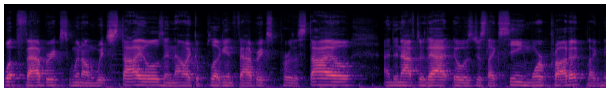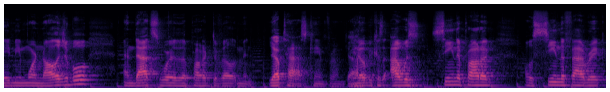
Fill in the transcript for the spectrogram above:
what fabrics went on which styles, and now I could plug in fabrics per the style. And then after that, it was just like seeing more product, like made me more knowledgeable, and that's where the product development Yep. task came from. Got you know, it. because I was seeing the product, I was seeing the fabric,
